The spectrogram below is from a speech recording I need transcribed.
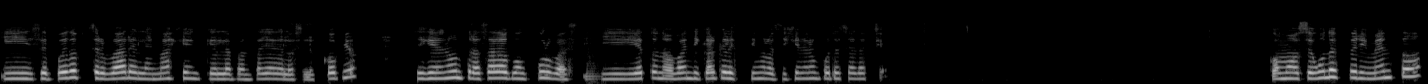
y se puede observar en la imagen que en la pantalla del osciloscopio se generó un trazado con curvas y esto nos va a indicar que el estímulo sí genera un potencial de acción. Como segundo experimento,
